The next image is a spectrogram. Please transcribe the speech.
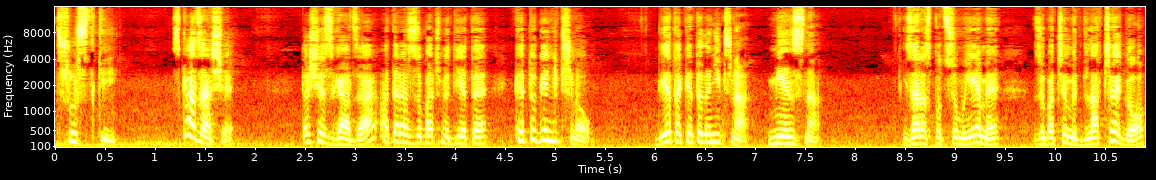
trzustki. Zgadza się. To się zgadza, a teraz zobaczmy dietę ketogeniczną. Dieta ketogeniczna, mięsna. I zaraz podsumujemy, zobaczymy dlaczego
